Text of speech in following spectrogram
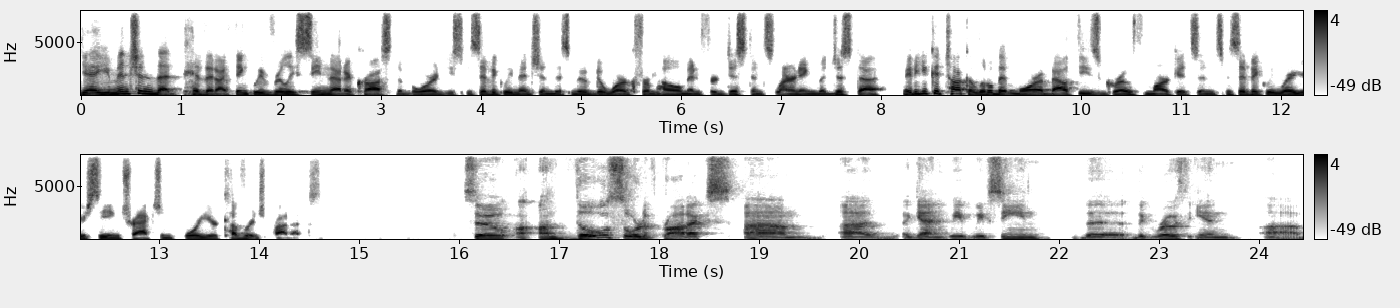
Yeah, you mentioned that pivot. I think we've really seen that across the board. You specifically mentioned this move to work from home and for distance learning, but just uh, maybe you could talk a little bit more about these growth markets and specifically where you're seeing traction for your coverage products. So, uh, on those sort of products, um, uh, again, we, we've seen the, the growth in uh,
